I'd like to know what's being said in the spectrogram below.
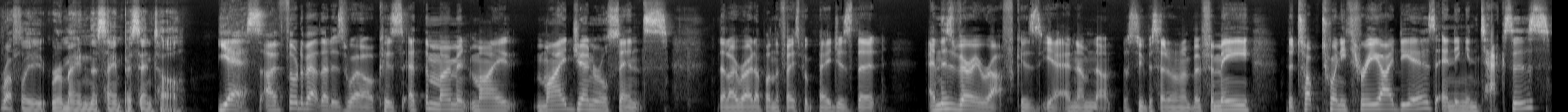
roughly remain in the same percentile. Yes, I've thought about that as well because at the moment, my my general sense that I wrote up on the Facebook page is that, and this is very rough because yeah, and I'm not super set on it, but for me, the top 23 ideas ending in taxes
